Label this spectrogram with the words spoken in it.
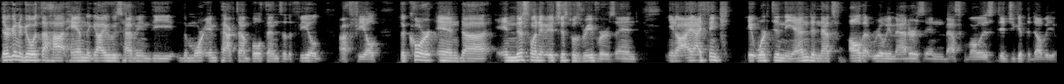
they're going to go with the hot hand, the guy who's having the the more impact on both ends of the field, uh, field, the court. And uh, in this one, it, it just was Reuvers. And you know, I, I think it worked in the end, and that's all that really matters in basketball is did you get the W?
